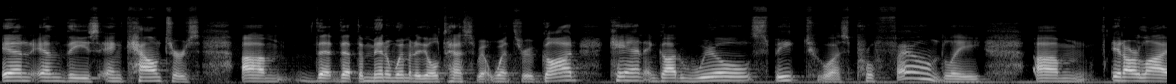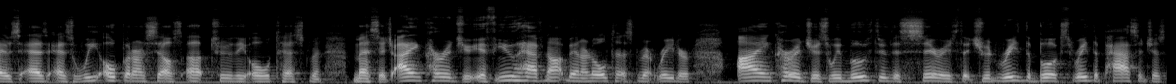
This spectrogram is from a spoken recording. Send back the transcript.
in, in these encounters um, that, that the men and women of the Old Testament went through. God can and God will speak to us profoundly um, in our lives as, as we open ourselves up to the Old Testament message. I encourage you, if you have not been an Old Testament reader, I encourage you as we move through this series that you would read the books, read the passages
